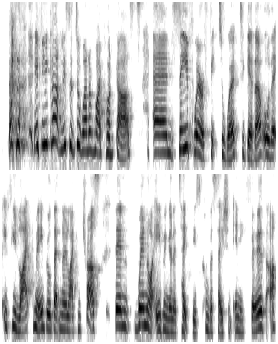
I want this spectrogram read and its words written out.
if you can't listen to one of my podcasts and see if we're a fit to work together or that if you like me, build that know, like, and trust, then we're not even going to take this conversation any further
